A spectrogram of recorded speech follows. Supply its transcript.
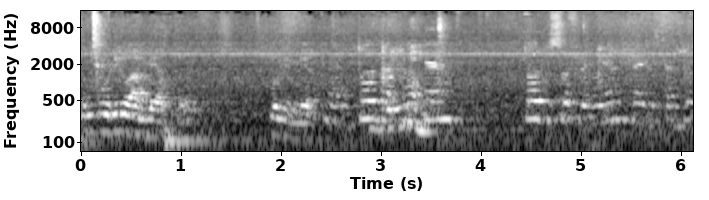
Um lamento. Né? Polimento. É, toda, Polimento. é, todo sofrimento é educador,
